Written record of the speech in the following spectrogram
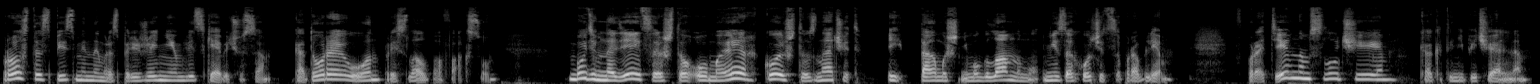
просто с письменным распоряжением Лицкевичуса, которое он прислал по факсу. Будем надеяться, что ОМР кое-что значит, и тамошнему главному не захочется проблем. В противном случае, как это ни печально,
